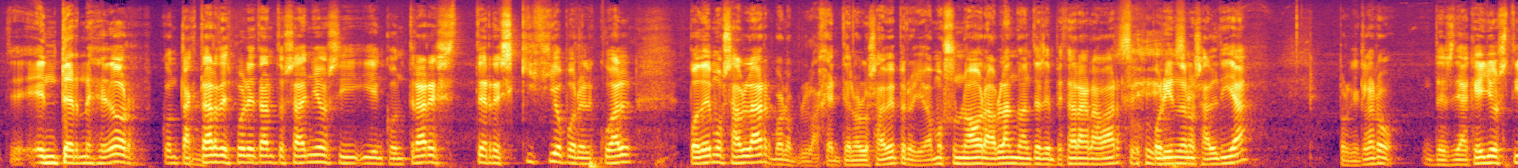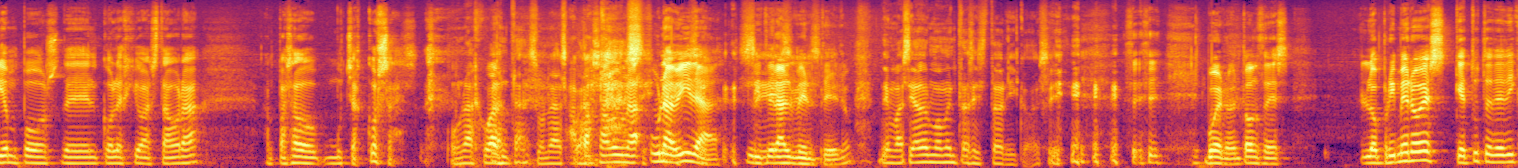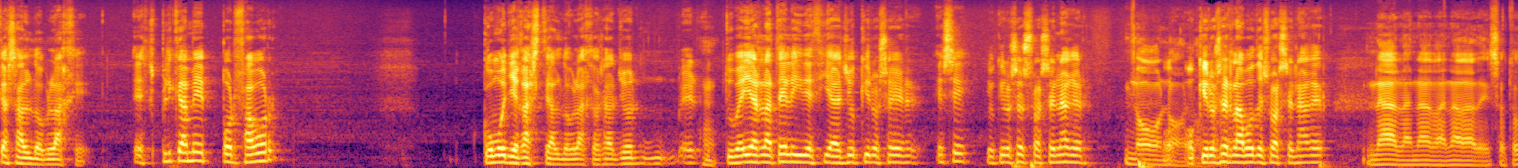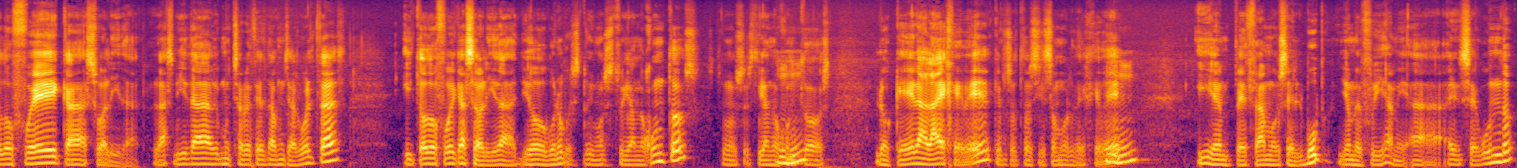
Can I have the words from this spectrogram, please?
enternecedor contactar mm. después de tantos años y, encontrar este resquicio por el cual podemos hablar, bueno, la gente no lo sabe, pero llevamos una hora hablando antes de empezar a grabar, poniéndonos al día, porque claro, desde aquellos tiempos del colegio hasta ahora han pasado muchas cosas. Unas cuantas, unas cuantas. Ha pasado una, vida, literalmente, ¿no? Demasiados momentos históricos, sí. Bueno, entonces, lo primero es que tú te dedicas al doblaje. Explícame, por favor, cómo llegaste al doblaje. O sea, yo, eh, hmm. tú veías la tele y decías, yo quiero ser ese, yo quiero ser Schwarzenegger. No, no. O, quiero ser la voz de Schwarzenegger. Nada, nada, nada de eso. Todo fue casualidad. Las vidas muchas veces dan muchas vueltas y todo fue casualidad. Yo, bueno, pues estuvimos estudiando juntos, estuvimos estudiando juntos lo que era la EGB, que nosotros sí somos de EGB y empezamos el BUP. Yo me fui a, mi, en segundo.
